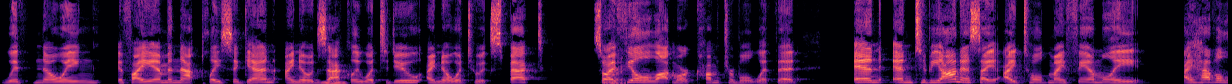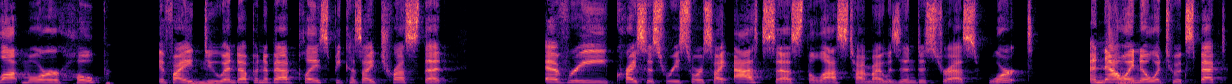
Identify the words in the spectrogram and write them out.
with knowing if I am in that place again, I know exactly what to do, I know what to expect. So I Mm-hmm. Feel a lot more comfortable with it. And and to be honest, I I told my family I have a lot more hope if I Mhm. do end up in a bad place because I trust that every crisis resource I accessed the last time I was in distress worked. And now Mm. I know what to expect.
